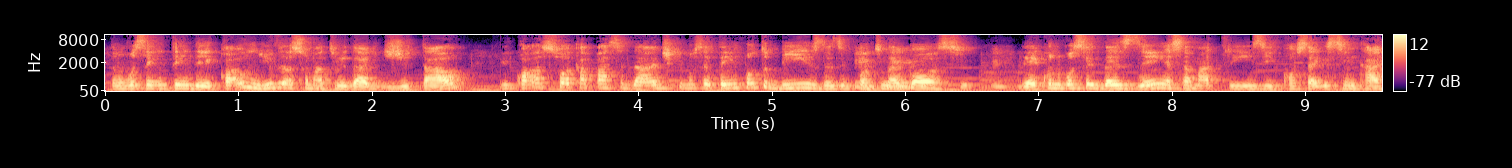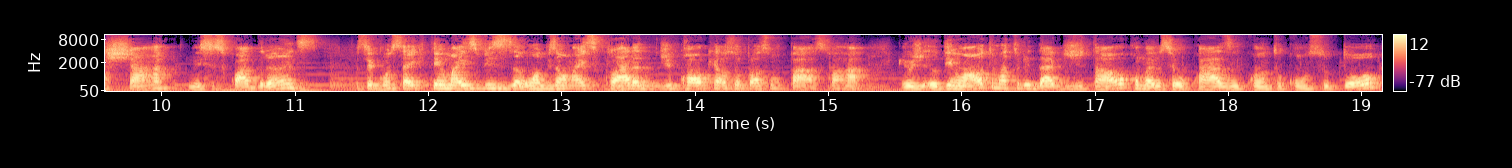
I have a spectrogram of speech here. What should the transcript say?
Então, você entender qual é o nível da sua maturidade digital e qual a sua capacidade que você tem enquanto business, enquanto uhum. negócio. Uhum. E aí, quando você desenha essa matriz e consegue se encaixar nesses quadrantes, você consegue ter mais visão, uma visão mais clara de qual que é o seu próximo passo. Ah, eu, eu tenho alta maturidade digital, como era o seu caso enquanto consultor,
